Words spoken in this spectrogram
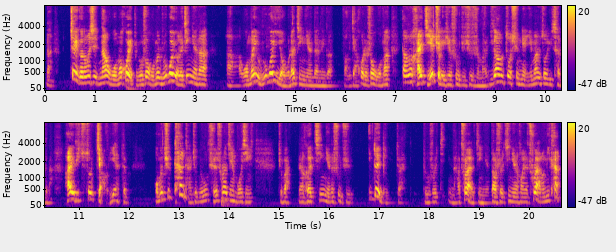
那这个东西，那我们会比如说我们如果有了今年的。啊，我们如果有了今年的那个房价，或者说我们当中还截取了一些数据，就是什么？一个是做训练，一个是做预测，对吧？还有一个去做校验，对吧？我们去看看，就比如学出来这些模型，对吧？然后和今年的数据一对比，对吧？比如说拿出来了今年，到时候今年的房价出来了，我们一看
